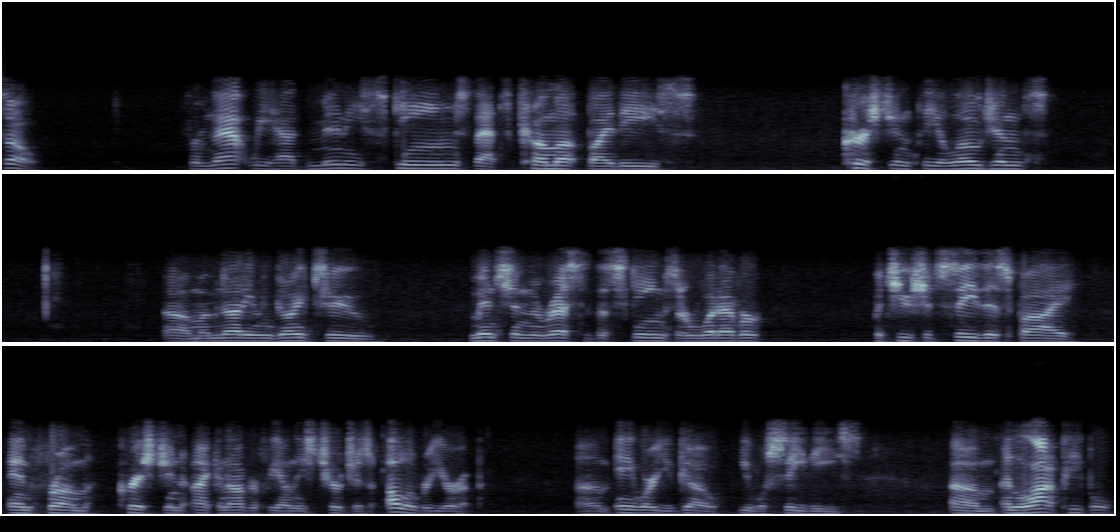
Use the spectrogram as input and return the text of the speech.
So, from that, we had many schemes that's come up by these Christian theologians. Um, I'm not even going to mention the rest of the schemes or whatever, but you should see this by and from Christian iconography on these churches all over Europe. Um, anywhere you go, you will see these. Um, and a lot of people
